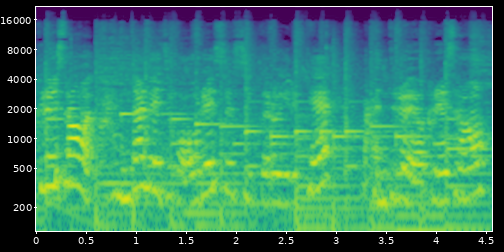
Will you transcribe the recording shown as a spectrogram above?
그래서 단단해지고 오래 쓸 수 있도록 이렇게 만들어요. 그래서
